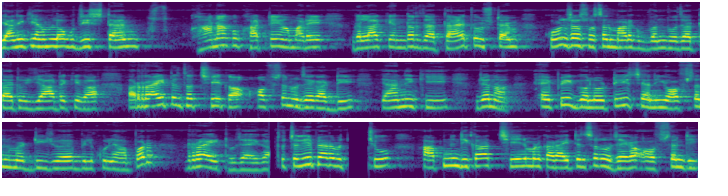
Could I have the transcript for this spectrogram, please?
यानी कि हम लोग जिस टाइम खाना को खाते हैं, हमारे गला के अंदर जाता है तो उस टाइम कौन सा श्वसन मार्ग बंद हो जाता है तो याद रखिएगा। और राइट आंसर छः का ऑप्शन हो जाएगा डी यानी कि जो ना एपिगलोटिस यानी ऑप्शन नंबर डी जो है, बिल्कुल यहाँ पर राइट हो जाएगा। तो चलिए प्यारे बच्चों, आपने देखा छः नंबर का राइट आंसर हो जाएगा ऑप्शन डी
